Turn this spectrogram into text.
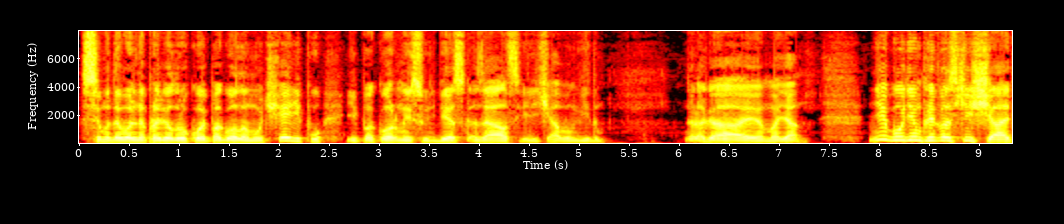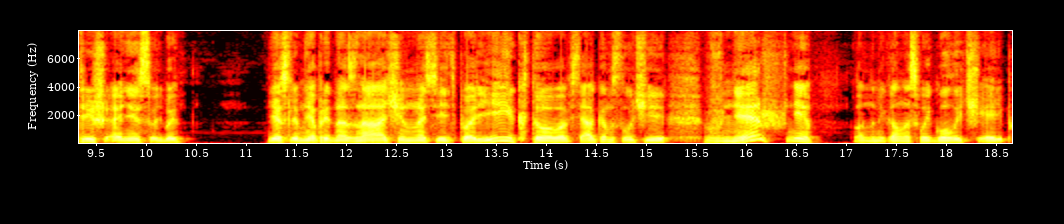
самодовольно провел рукой по голому черепу и покорной судьбе сказал с величавым видом. — Дорогая моя, не будем предвосхищать решение судьбы. Если мне предназначен носить парик, то, во всяком случае, внешне, — он намекал на свой голый череп,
